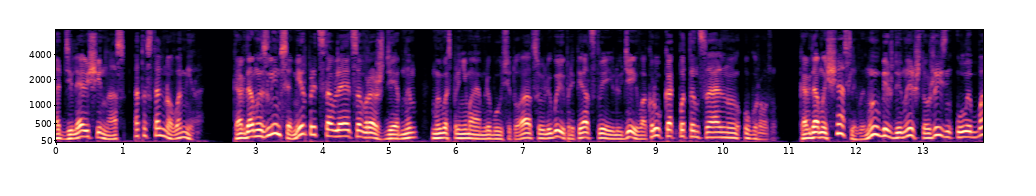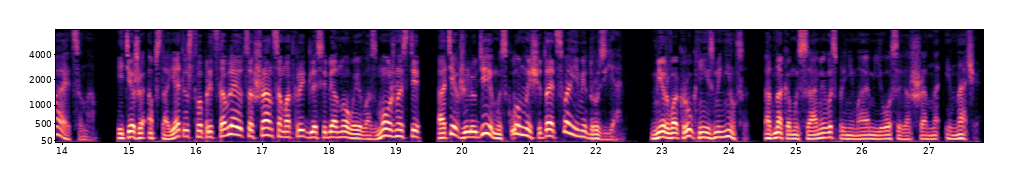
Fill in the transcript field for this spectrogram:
отделяющий нас от остального мира. Когда мы злимся, мир представляется враждебным, мы воспринимаем любую ситуацию, любые препятствия и людей вокруг как потенциальную угрозу. Когда мы счастливы, мы убеждены, что жизнь улыбается нам, и те же обстоятельства представляются шансом открыть для себя новые возможности, а тех же людей мы склонны считать своими друзьями. Мир вокруг не изменился, однако мы сами воспринимаем его совершенно иначе.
